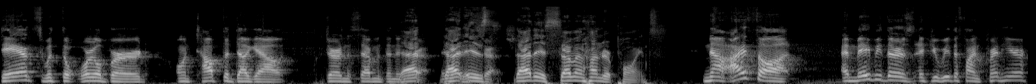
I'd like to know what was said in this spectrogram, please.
dance with the Oriole bird on top of the dugout during the seventh inning. That stre- that inning is stretch. that is 700 points. Now I thought, and maybe there's if you read the fine print here,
